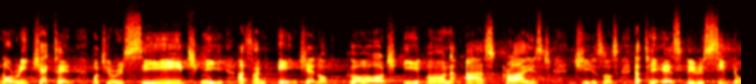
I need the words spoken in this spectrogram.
nor rejected, but you received me as an angel of God, even as Christ Jesus. That is, they received the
